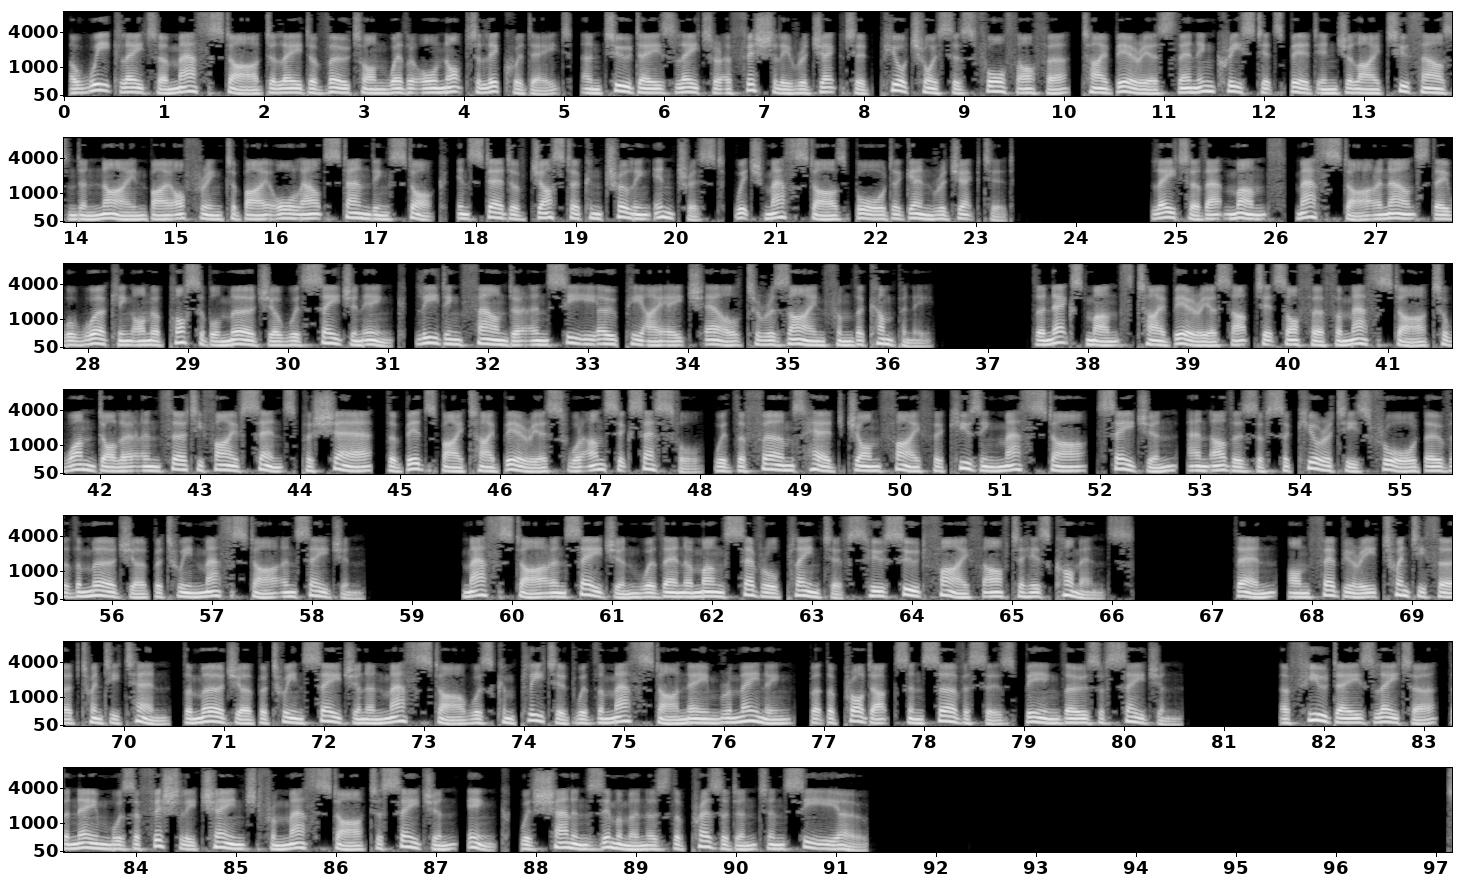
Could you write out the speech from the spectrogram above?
A week later MathStar delayed a vote on whether or not to liquidate, and two days later officially rejected PureChoice's fourth offer. Tiberius then increased its bid in July 2009 by offering to buy all outstanding stock, instead of just a controlling interest, which MathStar's board again rejected. Later that month, MathStar announced they were working on a possible merger with Sajan Inc., leading founder and CEO PIHL to resign from the company. The next month Tiberius upped its offer for MathStar to $1.35 per share. The bids by Tiberius were unsuccessful, with the firm's head John Fife accusing MathStar, Sajan, and others of securities fraud over the merger between MathStar and Sajan. MathStar and Sajan were then among several plaintiffs who sued Fife after his comments. Then, on February 23, 2010, the merger between Sajan and MathStar was completed with the MathStar name remaining, but the products and services being those of Sajan. A few days later, the name was officially changed from MathStar to Sajan, Inc., with Shannon Zimmerman as the president and CEO.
